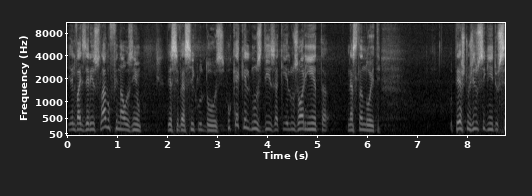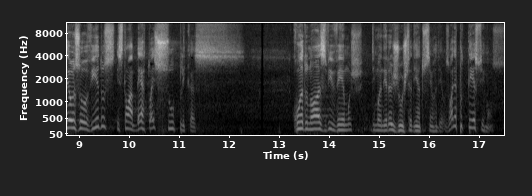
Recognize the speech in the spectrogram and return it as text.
E ele vai dizer isso lá no finalzinho desse versículo 12. O que é que ele nos diz aqui? Ele nos orienta nesta noite. O texto nos diz o seguinte: os seus ouvidos estão abertos às súplicas, quando nós vivemos de maneira justa diante do Senhor Deus. Olha para o texto, irmãos.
